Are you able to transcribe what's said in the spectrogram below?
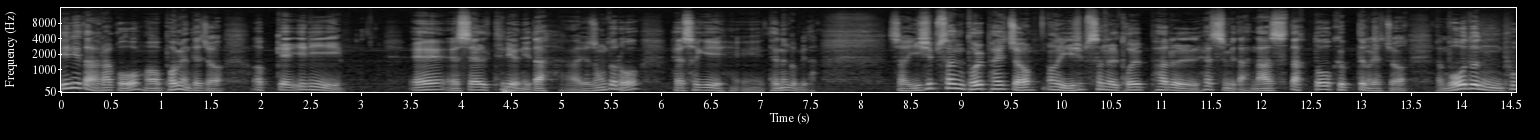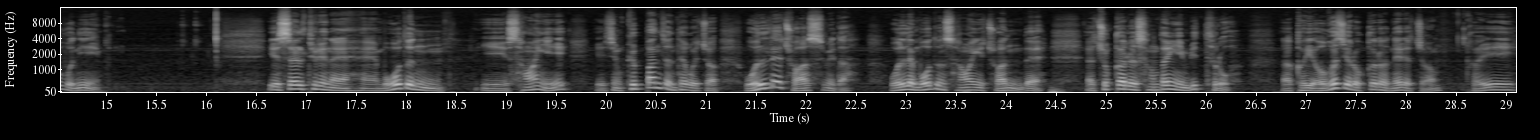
1위다라고 어, 보면 되죠. 업계 1위의 셀트리온이다. 이 정도로 해석이 되는 겁니다. 자, 20선 돌파했죠. 오늘 20선을 돌파를 했습니다. 나스닥도 급등을 했죠. 모든 부분이 이 셀트린의 모든 이 상황이 지금 급반전되고 있죠. 원래 좋았습니다. 원래 모든 상황이 좋았는데 주가를 상당히 밑으로 거의 어거지로 끌어내렸죠. 거의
